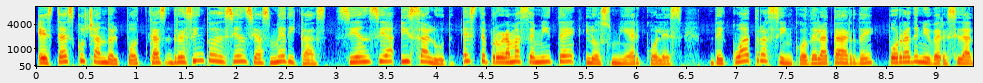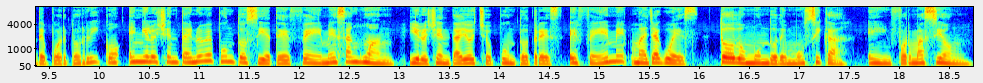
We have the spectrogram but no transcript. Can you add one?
Está escuchando el podcast Recinto de Ciencias Médicas, Ciencia y Salud. Este programa se emite los miércoles de 4 a 5 de la tarde por Radio Universidad de Puerto Rico en el 89.7 FM San Juan y el 88.3 FM Mayagüez. Todo mundo de música e información.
